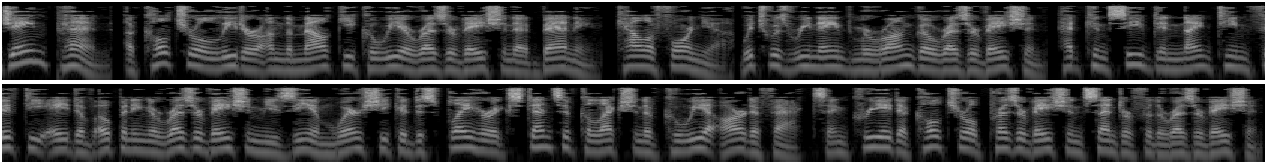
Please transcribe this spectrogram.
Jane Penn, a cultural leader on the Malki Cahuilla Reservation at Banning, California which was renamed Morongo Reservation, had conceived in 1958 of opening a reservation museum where she could display her extensive collection of Cahuilla artifacts and create a cultural preservation center for the reservation.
